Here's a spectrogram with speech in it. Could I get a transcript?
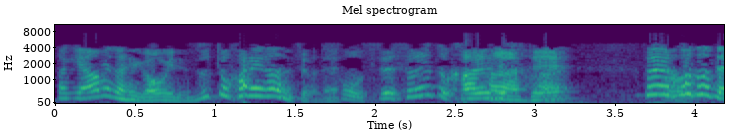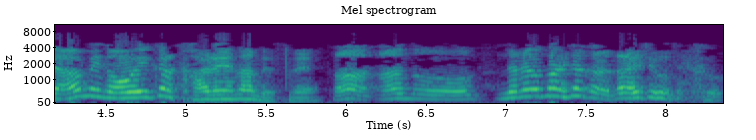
最近雨の日が多いんでずっとカレーなんですよね。そうですね。それだとカレーですね。はいはいということで雨が多いからカレーなんですね。あ、あの、7倍だから大丈夫だよ。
